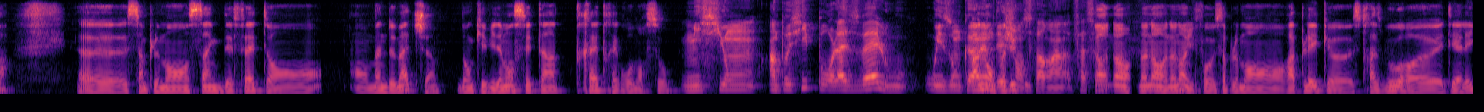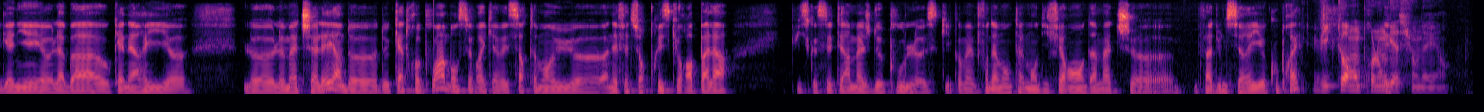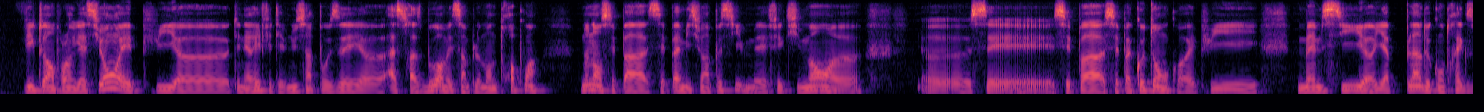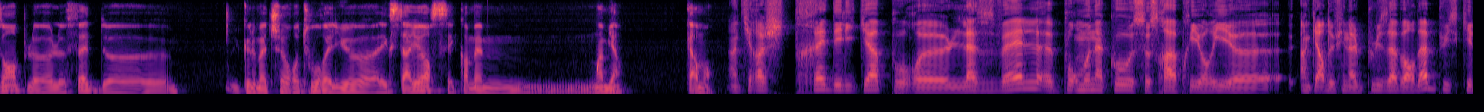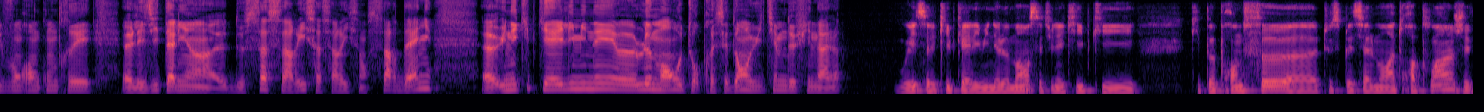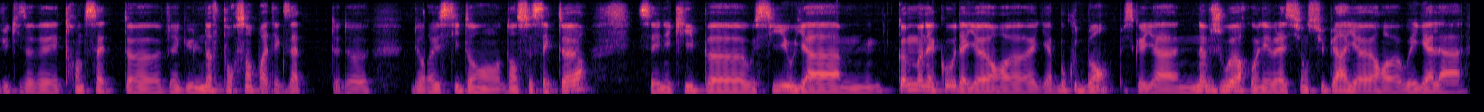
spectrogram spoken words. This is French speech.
simplement cinq défaites en, en 22 matchs. Donc évidemment, c'est un très très gros morceau. Mission impossible pour l'Asvel ou où ils ont quand ah même des chances face à... Non, non, non, non, non, il faut simplement rappeler que Strasbourg euh, était allé gagner euh, là-bas aux Canaries euh, le, match aller hein, de, de, 4 points. Bon, c'est vrai qu'il y avait certainement eu un effet de surprise qui n'y aura pas là puisque c'était un match de poule, ce qui est quand même fondamentalement différent d'un match, enfin d'une série coup près. Victoire en prolongation d'ailleurs victoire en prolongation. Et puis euh, Tenerife était venu s'imposer euh, à Strasbourg, mais simplement de 3 points. Non, non, c'est pas, c'est pas mission impossible, mais effectivement, euh, c'est, pas, coton, quoi. Et puis, même si il y a plein de contre-exemples, le fait que le match retour ait lieu à l'extérieur, c'est quand même moins bien. Un tirage très délicat pour euh, Lasvel. Pour Monaco, ce sera a priori euh, un quart de finale plus abordable puisqu'ils vont rencontrer euh, les Italiens de Sassari, Sassari en Sardaigne, une équipe qui a éliminé Le Mans au tour précédent en huitième de finale. Oui, c'est l'équipe qui a éliminé Le Mans. C'est une équipe qui, qui peut prendre feu tout spécialement à 3 points. J'ai vu qu'ils avaient 37,9% pour être exact de, de réussite dans, dans ce secteur. C'est une équipe euh, aussi où il y a, hum, comme Monaco d'ailleurs, euh, il y a beaucoup de bancs, puisqu'il y a 9 joueurs qui ont une évaluation supérieure euh, ou égale à,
